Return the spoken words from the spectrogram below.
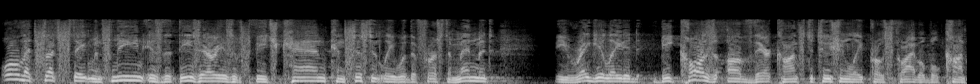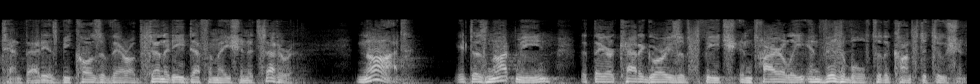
all that such statements mean is that these areas of speech can, consistently with the First Amendment, be regulated because of their constitutionally proscribable content, that is, because of their obscenity, defamation, etc. Not, it does not mean that they are categories of speech entirely invisible to the Constitution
